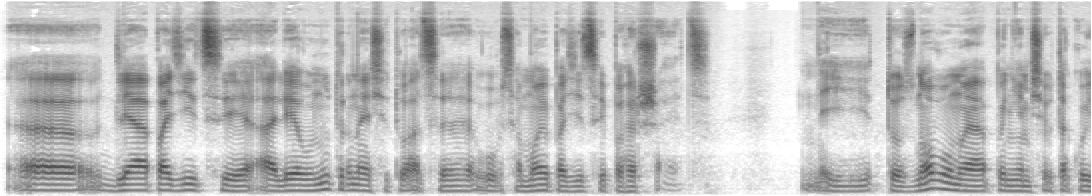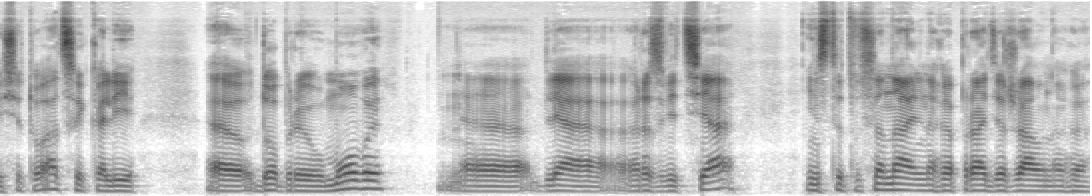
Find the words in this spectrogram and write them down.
для апозіцыі але ўнутраная сітуацыя у самой пазіцыі пагаршаецца і то знову мы апынемся ў такой сітуацыі калі добрыя умовы для развіцця інстытуцыянальнага прадзяржаўнага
